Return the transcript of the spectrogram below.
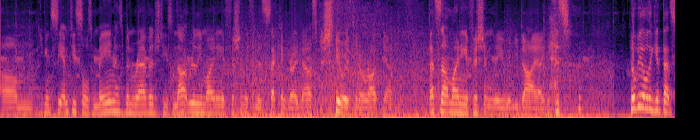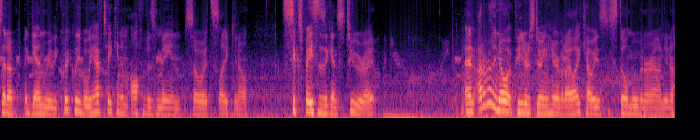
Um, you can see Empty Soul's main has been ravaged. He's not really mining efficiently from his second right now, especially with, you know, rock. Yeah, that's not mining efficiently when you die, I guess. He'll be able to get that set up again really quickly, but we have taken him off of his main, so it's like, you know, six bases against two, right? And I don't really know what Peter's doing here, but I like how he's still moving around, you know.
